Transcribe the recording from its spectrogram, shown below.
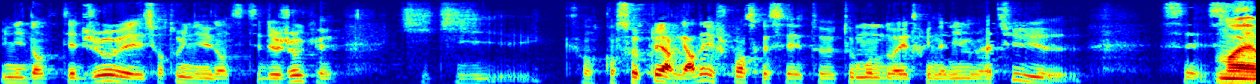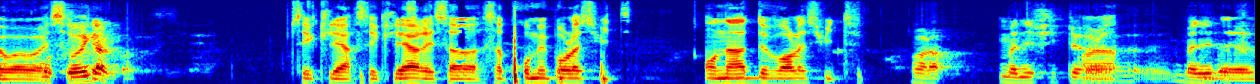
une identité de jeu et surtout une identité de jeu que, qui, qui, qu'on se plaît à regarder. Je pense que c'est tout, le monde doit être unanime là-dessus. euh, C'est, c'est- Ouais, ouais, on ouais. se régale. C'est clair, c'est clair, et ça, ça promet pour la suite. On a hâte de voir la suite. Voilà, magnifique. euh, Voilà. Euh,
